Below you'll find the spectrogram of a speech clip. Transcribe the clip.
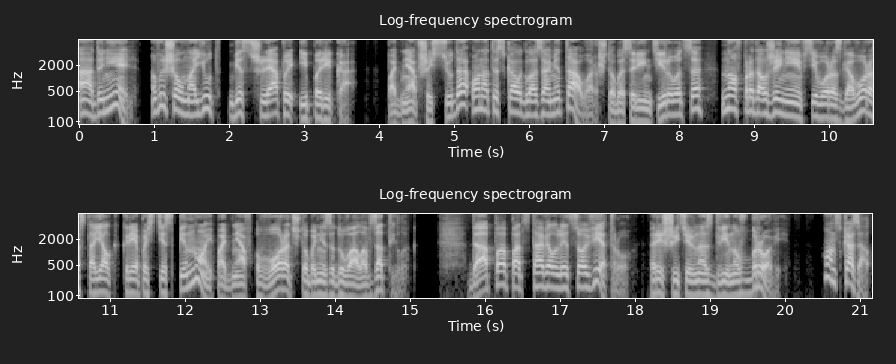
А Даниэль вышел на ют без шляпы и парика. Поднявшись сюда, он отыскал глазами Тауэр, чтобы сориентироваться, но в продолжении всего разговора стоял к крепости спиной, подняв ворот, чтобы не задувало в затылок. Даппа подставил лицо ветру, решительно сдвинув брови. Он сказал,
